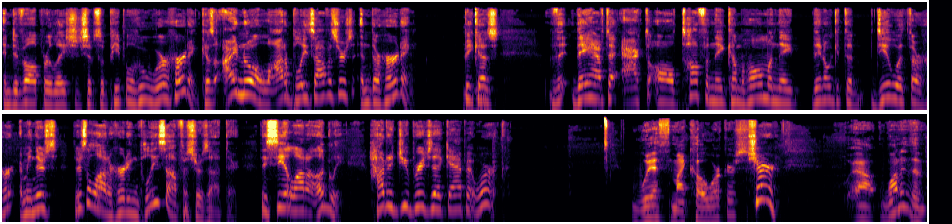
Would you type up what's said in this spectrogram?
and develop relationships with people who were hurting? Because I know a lot of police officers and they're hurting mm-hmm. because th- they have to act all tough and they come home and they, they don't get to deal with their hurt. I mean, there's there's a lot of hurting police officers out there. They see a lot of ugly. How did you bridge that gap at work? With my coworkers, Sure. uh, one of the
